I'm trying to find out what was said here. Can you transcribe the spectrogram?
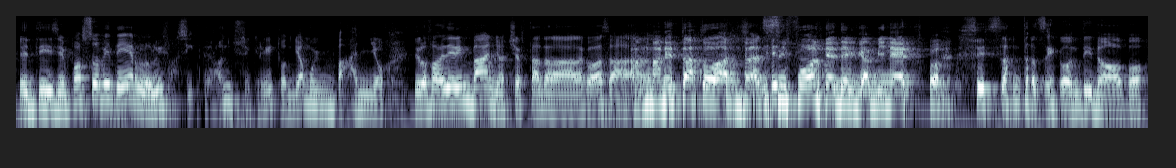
e ti dice posso vederlo? Lui fa sì, però in segreto andiamo in bagno. Glielo fa vedere in bagno, accertata la, la cosa. Ammanettato al, al sifone del gabinetto. 60 secondi dopo.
